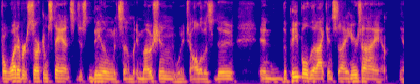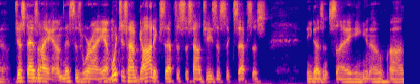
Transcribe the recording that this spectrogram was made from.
for whatever circumstance, just dealing with some emotion, which all of us do. And the people that I can say, here's how I am, you know, just as I am, this is where I am, which is how God accepts us, is how Jesus accepts us. He doesn't say, you know, uh,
